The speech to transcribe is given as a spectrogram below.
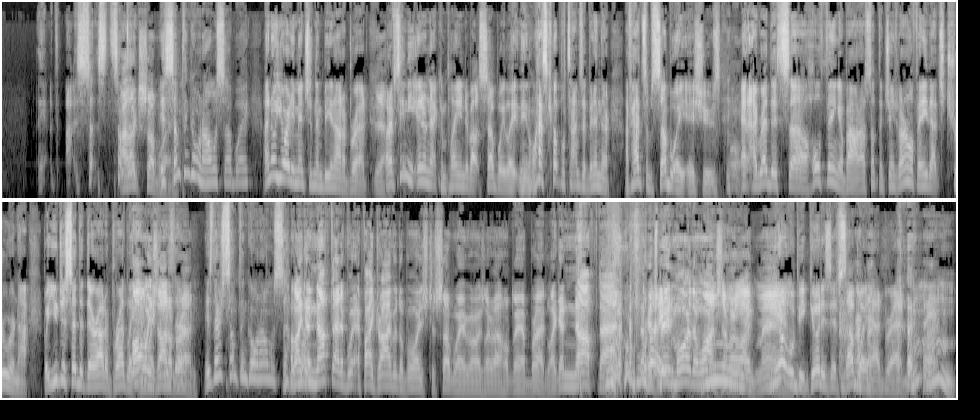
Uh, so- I like Subway. Is something going on with Subway? I know you already mentioned them being out of bread, Yeah. but I've seen the internet complaining about Subway lately. And the last couple times I've been in there, I've had some Subway issues. Oh. And I read this uh, whole thing about how something changed. But I don't know if any of that's true or not. But you just said that they're out of bread lately. Always like, out is of there- bread. Is there something going on with Subway? Like enough that if, we, if I drive with the boys to Subway, we're always like, well, I hope they have bread. Like enough that it's been more than once that we're like, man. You know what would be good is if Subway had bread. Mm-mm.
